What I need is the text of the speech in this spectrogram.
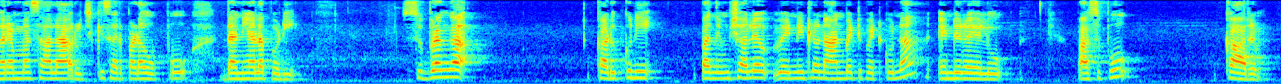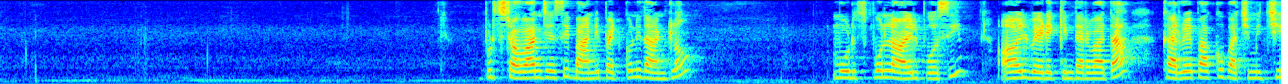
గరం మసాలా రుచికి సరిపడా ఉప్పు ధనియాల పొడి. శుభ్రంగా కడుక్కుని పది నిమిషాలు వేడినీటిలో నానబెట్టి పెట్టుకున్న ఎండు రొయ్యలు పసుపు కారం. ఇప్పుడు స్టవ్ ఆన్ చేసి బాండి పెట్టుకుని దాంట్లో మూడు స్పూన్ల ఆయిల్ పోసి ఆయిల్ వేడెక్కిన తర్వాత కరివేపాకు పచ్చిమిర్చి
